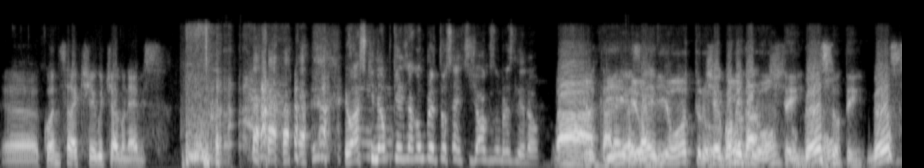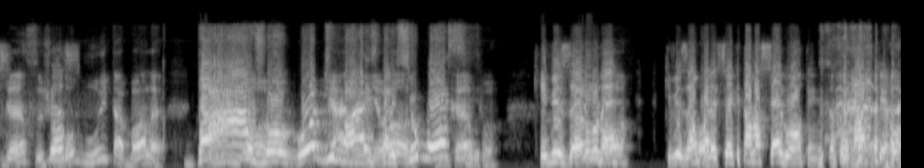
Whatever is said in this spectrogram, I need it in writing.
Uh, quando será que chega o Thiago Neves? eu acho que não, porque ele já completou sete jogos no Brasileirão. Ah, eu cara, vi, eu vi outro. Chegou outro me dar ontem. O Ganso. Ontem. Ganso. Ganso jogou Ganso. muita bola. Bah, caminhou, jogou demais. Parecia o Messi. Que visão, caminhou. né? Que visão, parecia que tava cego ontem, tanto faz que errou.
